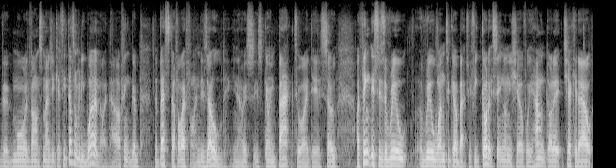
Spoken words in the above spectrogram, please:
the more advanced magic gets. It doesn't really work like that. I think the the best stuff I find is old. You know, it's it's going back to ideas. So I think this is a real a real one to go back to. If you've got it sitting on your shelf or you haven't got it, check it out.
